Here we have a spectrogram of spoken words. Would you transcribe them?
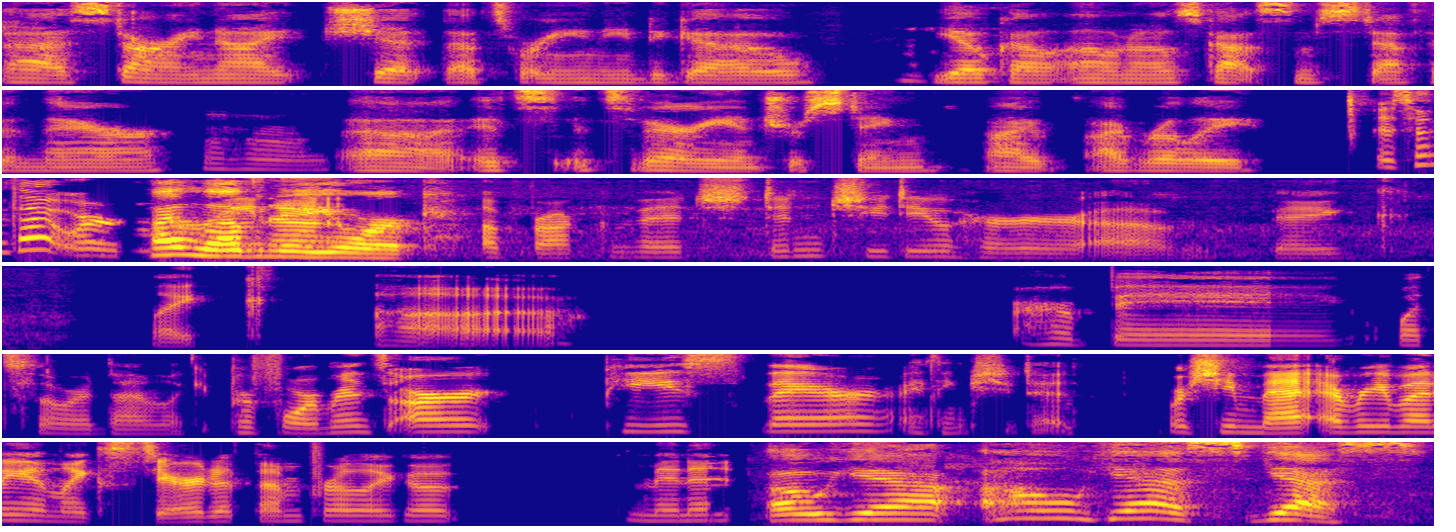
uh Starry Night shit. That's where you need to go. Mhm. Yoko Ono's got some stuff in there. Mhm. Uh it's it's very interesting. I I really Isn't that where I love New York. Abramović didn't she do her um big like uh her big what's the word that I'm looking performance art piece there? I think she did. Where she met everybody and like stared at them for like a minute. Oh yeah. Oh yes. Yes.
